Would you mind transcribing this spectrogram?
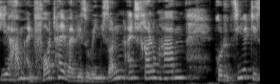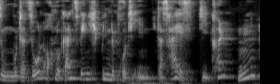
die haben einen Vorteil, weil wir so wenig Sonneneinstrahlung haben, produziert diese Mutation auch nur ganz wenig Bindeprotein. Das heißt, die könnten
